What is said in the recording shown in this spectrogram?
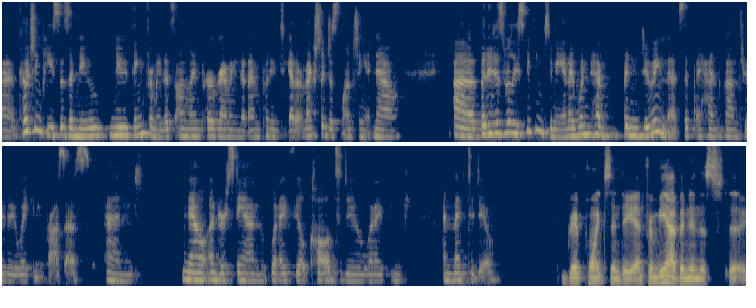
uh, coaching piece is a new new thing for me this online programming that i'm putting together i'm actually just launching it now uh, but it is really speaking to me. And I wouldn't have been doing this if I hadn't gone through the awakening process and now understand what I feel called to do, what I think I'm meant to do. Great point, Cindy. And for me, I've been in this uh,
